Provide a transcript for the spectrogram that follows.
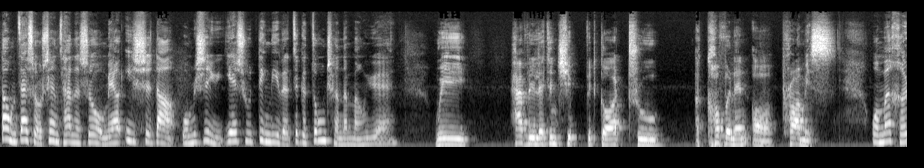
当我们在守圣餐的时候，我们要意识到，我们是与耶稣订立了这个忠诚的盟约。 We have relationship with God through a covenant or promise. 我们和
